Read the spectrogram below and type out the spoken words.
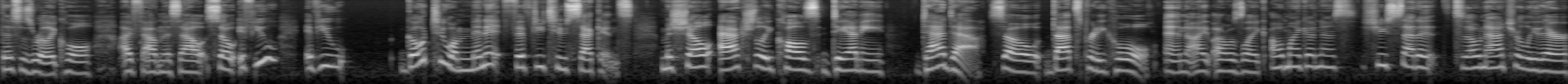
this is really cool. I found this out. So if you if you go to a minute 52 seconds, Michelle actually calls Danny Dada. So that's pretty cool. And I, I was like, oh my goodness, she said it so naturally there.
